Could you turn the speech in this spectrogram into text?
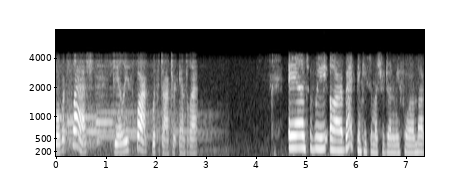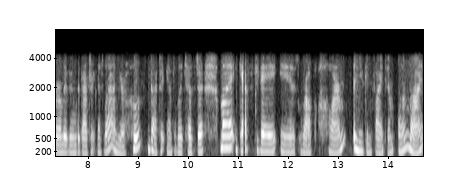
forward slash Daily Spark with Dr. Angela. And we are back. Thank you so much for joining me for Modern Living with Dr. Angela. I'm your host, Dr. Angela Chester. My guest today is Rolf Harms, and you can find him online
